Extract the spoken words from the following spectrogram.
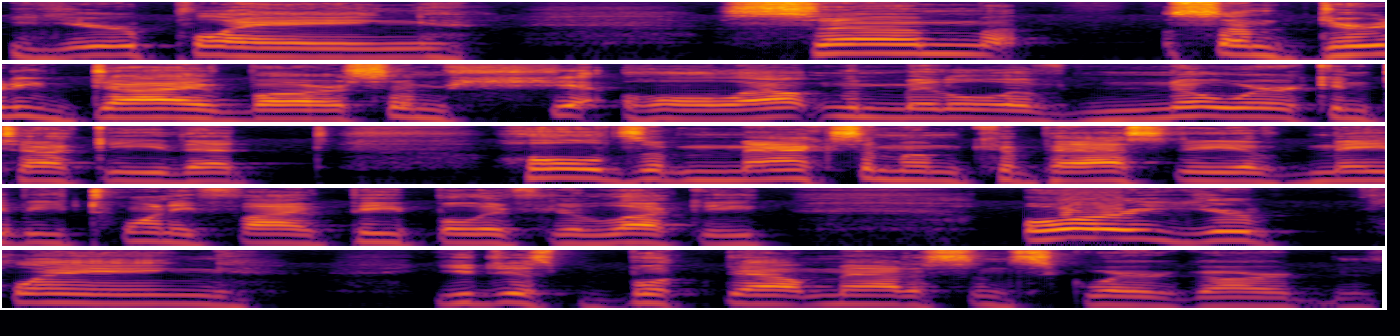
you're playing some some dirty dive bar, some shithole out in the middle of nowhere, Kentucky that holds a maximum capacity of maybe 25 people if you're lucky, or you're playing, you just booked out Madison Square Garden.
